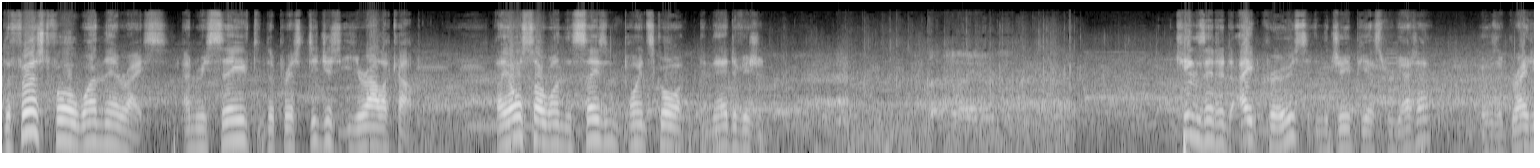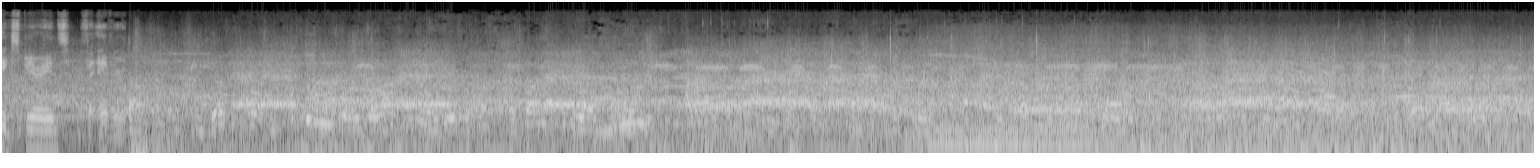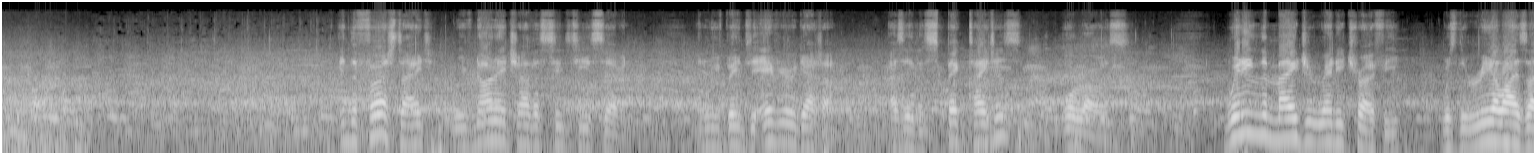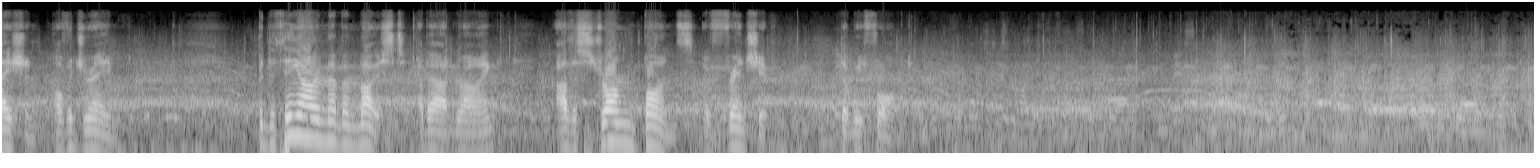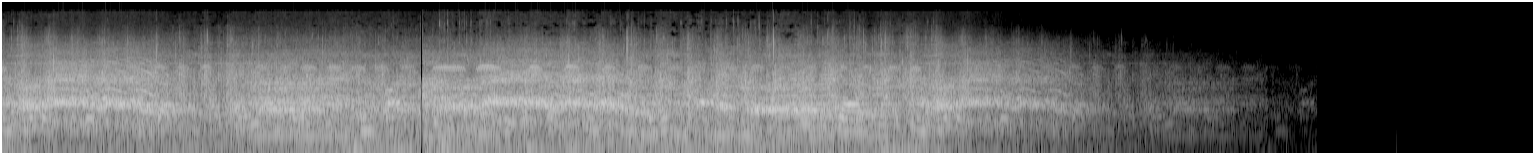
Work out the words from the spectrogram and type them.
The first four won their race and received the prestigious Urala Cup. They also won the season point score in their division. Kings entered eight crews in the GPS regatta. It was a great experience for everyone. In the first eight, we've known each other since year seven, and we've been to every regatta as either spectators or rowers. Winning the major Rennie Trophy was the realization of a dream. But the thing I remember most about rowing are the strong bonds of friendship that we formed.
